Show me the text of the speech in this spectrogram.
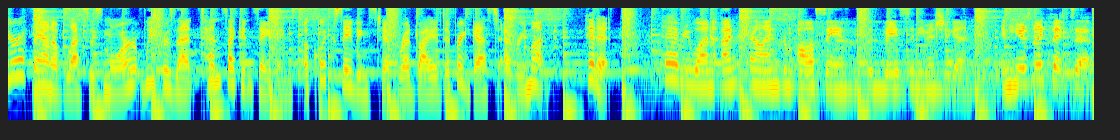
You're a fan of Less is More, we present 10 Second Savings, a quick savings tip read by a different guest every month. Hit it. Hey everyone, I'm Caroline from All Saints in Bay City, Michigan, and here's my quick tip.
